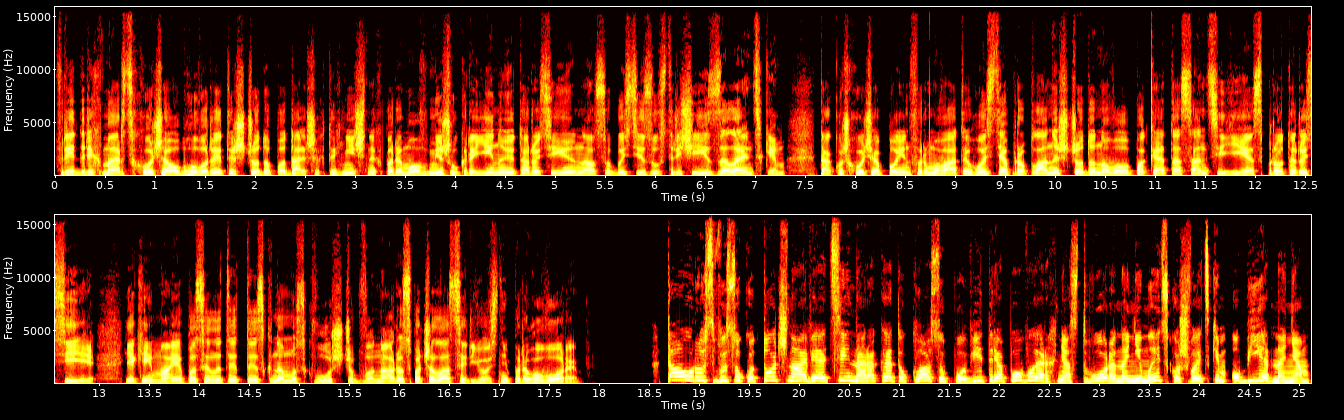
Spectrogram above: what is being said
Фрідріх Мерц хоче обговорити щодо подальших технічних перемов між Україною та Росією на особистій зустрічі із Зеленським. Також хоче поінформувати гостя про плани щодо нового пакета санкцій ЄС проти Росії, який має посилити тиск на Москву, щоб вона розпочала серйозні переговори. Таурус – високоточна авіаційна ракета класу повітря-поверхня, створена німецько-шведським об'єднанням.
